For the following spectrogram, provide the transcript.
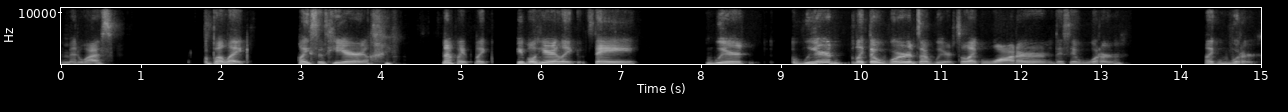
the Midwest. But like places here, like not place like people here like say weird weird like the words are weird. So like water, they say water, like water.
